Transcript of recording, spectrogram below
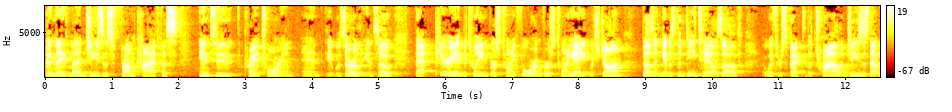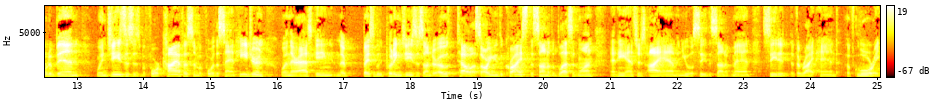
then they led Jesus from Caiaphas into the praetorium, and it was early. And so that period between verse 24 and verse 28, which John doesn't give us the details of with respect to the trial of Jesus, that would have been when Jesus is before Caiaphas and before the Sanhedrin, when they're asking, they're basically putting Jesus under oath, Tell us, are you the Christ, the Son of the Blessed One? And he answers, I am, and you will see the Son of Man seated at the right hand of glory.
